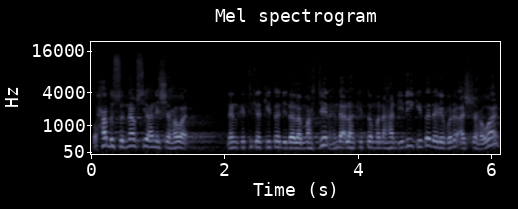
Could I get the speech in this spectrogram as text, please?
Wa habsun nafsi 'ani syahwat. Dan ketika kita di dalam masjid hendaklah kita menahan diri kita daripada asyahwat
